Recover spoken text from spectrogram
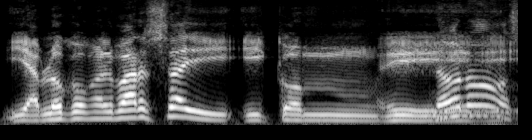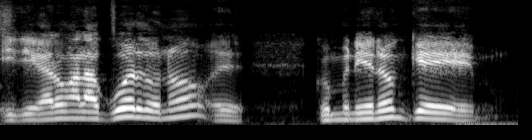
y habló con el Barça y, con, y, llegaron al acuerdo, ¿no? Eh, convinieron que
